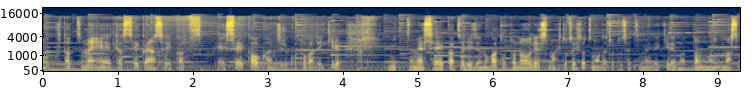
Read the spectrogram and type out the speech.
う。2つ目、え、達成感や生活、成果を感じることができる。3つ目、生活リズムが整うです。まあ、一つ一つまたちょっと説明できればと思います。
